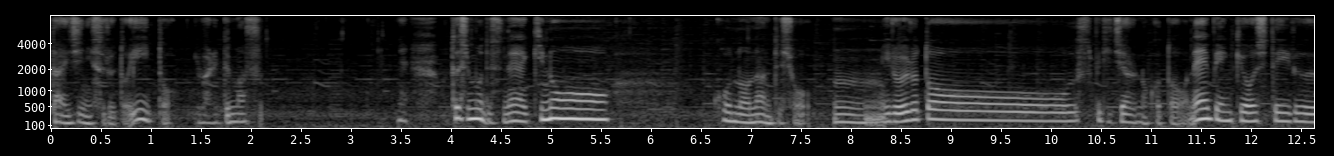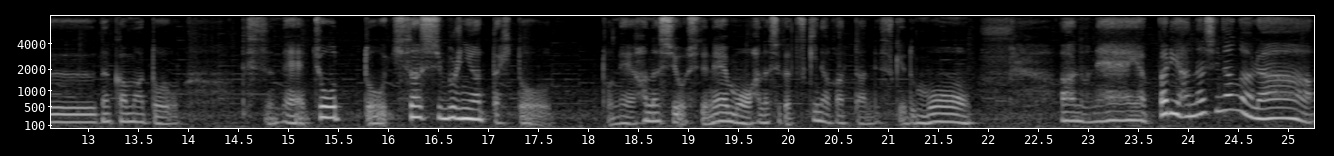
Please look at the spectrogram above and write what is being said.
大事にするといいと言われてます。ね、私もですね昨日この何でしょう、うん、いろいろとスピリチュアルのことをね勉強している仲間とですねちょっと久しぶりに会った人とね話をしてねもう話が尽きなかったんですけどもあのねやっぱり話しながら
